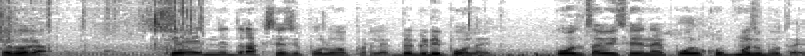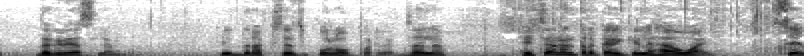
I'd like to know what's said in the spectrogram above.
हे बघा. हे यांनी द्राक्षाचे पोल वापरले. आहेत दगडी पोल आहेत. पोलचा विषय नाही पोल खूप मजबूत आहेत दगडी असल्यामुळे. हे द्राक्षाचे पोल वापरले. आहेत झालं. ह्याच्यानंतर काय केलं? हा वाय सेम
